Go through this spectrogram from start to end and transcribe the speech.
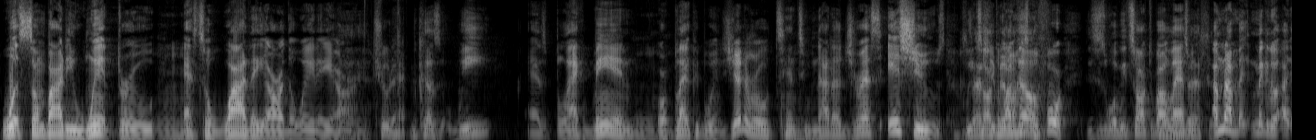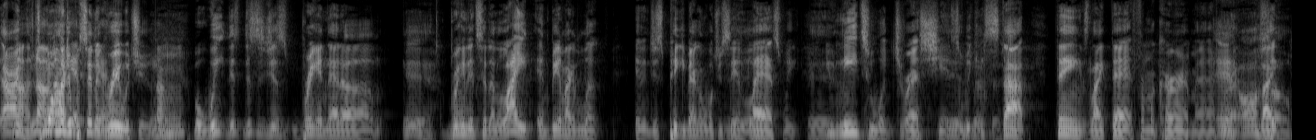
what somebody went through mm-hmm. as to why they are the way they are. True that. Because we, as black men or black people in general, tend to not address issues. We talked about this health. before. This is what we talked about last week. it. I'm not ma- making. a- I, No, no, no, I 100 get it. percent Yeah. agree with you. Mm-hmm. But we this this is just bringing that uh Yeah. bringing it to the light and being like, look, and just piggyback on what you said last week. You need to address shit so we can stop things like that from occurring, man. And Right. also, Like-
